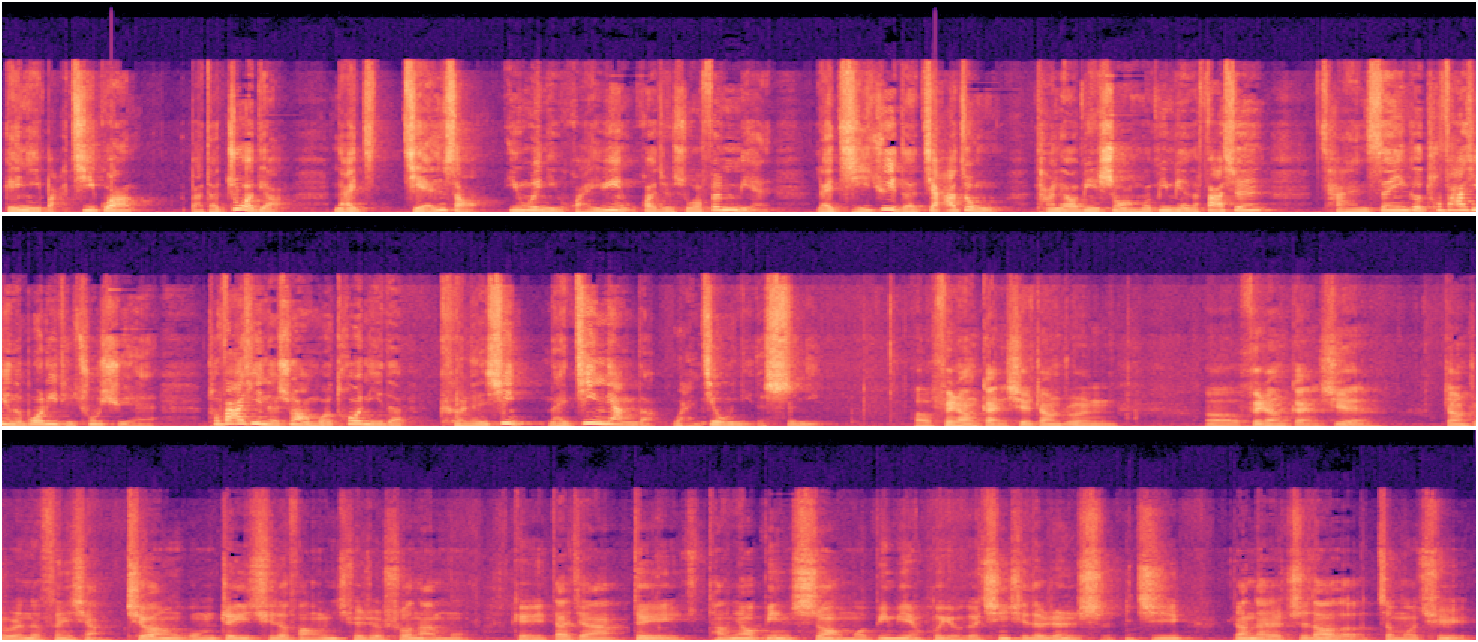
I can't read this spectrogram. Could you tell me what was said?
给你把激光把它做掉。来减少因为你怀孕或者说分娩来急剧的加重糖尿病视网膜病变的发生，产生一个突发性的玻璃体出血、突发性的视网膜脱离的可能性，来尽量的挽救你的视力。好，非常感谢张主任，呃，非常感谢张主任的分享。希望我们这一期的访问学者说栏目，给大家对糖尿病视网膜病变会有个清晰的认识，以及让大家知道了怎么去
